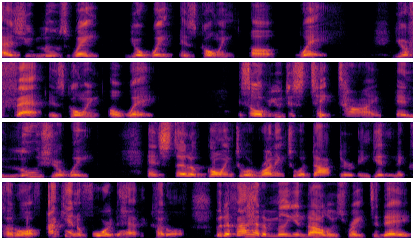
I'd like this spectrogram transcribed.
as you lose weight, your weight is going away. Your fat is going away. So if you just take time and lose your weight, instead of going to a running to a doctor and getting it cut off. I can't afford to have it cut off. But if I had a million dollars right today,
